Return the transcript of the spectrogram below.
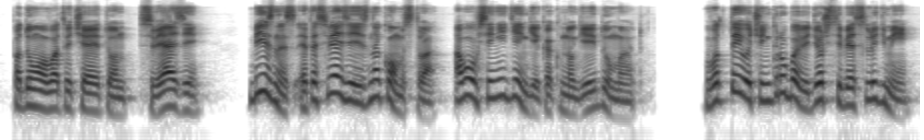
– подумав, отвечает он. «Связи. Бизнес – это связи и знакомства, а вовсе не деньги, как многие думают. Вот ты очень грубо ведешь себя с людьми.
